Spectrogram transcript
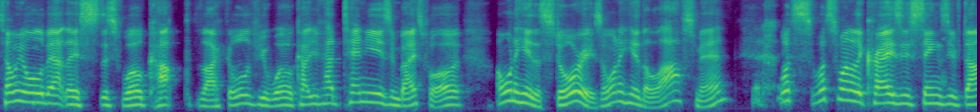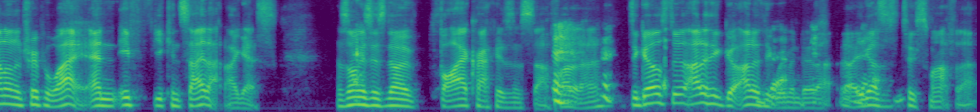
Tell me all about this this World Cup, like all of your World Cup. You've had 10 years in baseball. I, I want to hear the stories. I want to hear the laughs, man. What's what's one of the craziest things you've done on a trip away? And if you can say that, I guess. As long as there's no firecrackers and stuff. I don't know. Do girls do that? I don't think I don't think No. women do that. No, you No. guys are too smart for that.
